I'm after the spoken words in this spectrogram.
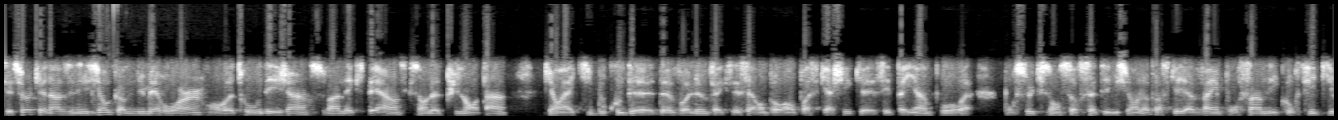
C'est sûr que dans une émission comme numéro un, on retrouve des gens, souvent d'expérience, qui sont là depuis longtemps, qui ont acquis beaucoup de, de volume. Fait que ça, on ne pourra pas se cacher que c'est payant pour pour ceux qui sont sur cette émission-là, parce qu'il y a 20% des courtiers qui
